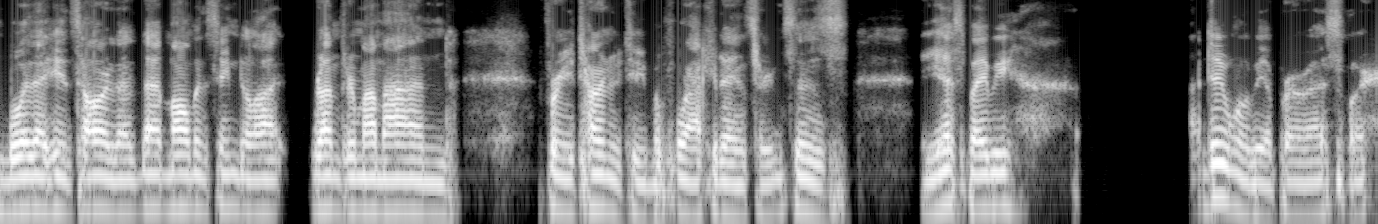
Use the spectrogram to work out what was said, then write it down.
Boy, that hits hard. That, that moment seemed to like run through my mind for eternity before I could answer. And says, Yes, baby. I do want to be a pro wrestler.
